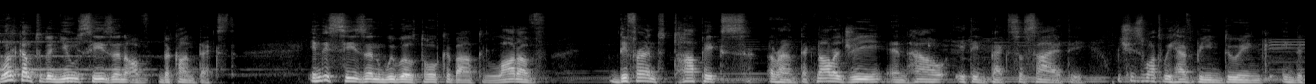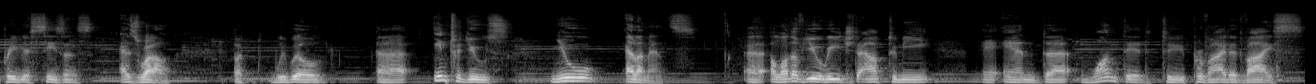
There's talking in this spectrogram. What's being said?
Welcome to the new season of The Context. In this season, we will talk about a lot of different topics around technology and how it impacts society, which is what we have been doing in the previous seasons as well. But we will uh, introduce new elements. Uh, a lot of you reached out to me and uh, wanted to provide advice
